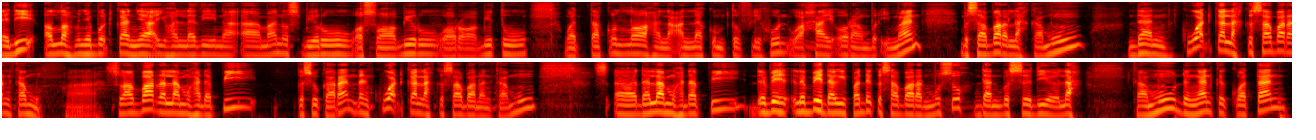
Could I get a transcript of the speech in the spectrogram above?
Jadi Allah menyebutkan ya ayyuhallazina amanu sabiru wasabiru warabitu wattaqullaha la'allakum tuflihun wahai orang beriman bersabarlah kamu dan kuatkanlah kesabaran kamu. Ha, sabar dalam menghadapi kesukaran dan kuatkanlah kesabaran kamu uh, dalam menghadapi lebih lebih daripada kesabaran musuh dan bersedialah kamu dengan kekuatan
